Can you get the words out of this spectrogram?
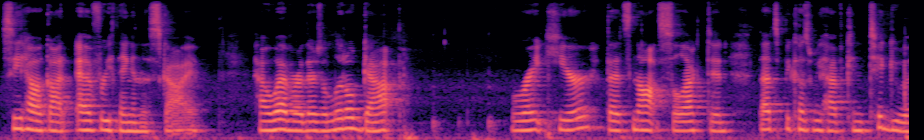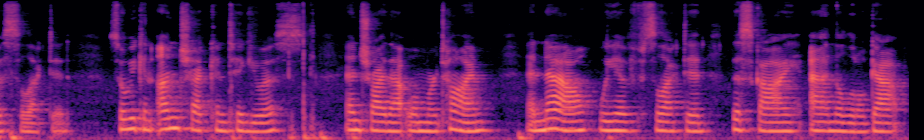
see how it got everything in the sky. However, there's a little gap right here that's not selected. That's because we have contiguous selected. So we can uncheck contiguous and try that one more time. And now we have selected the sky and the little gap.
